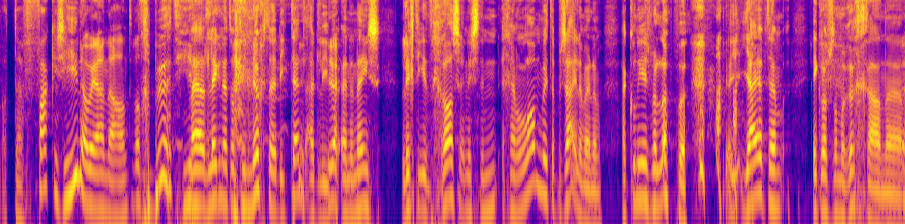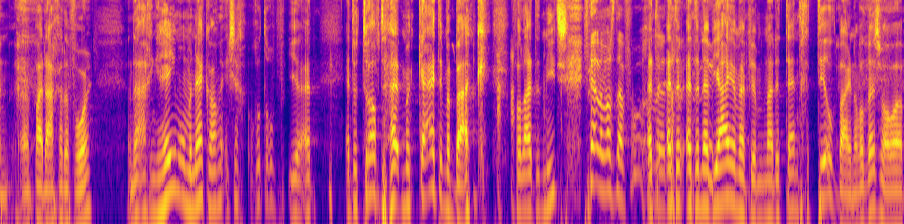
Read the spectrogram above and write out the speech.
wat de fuck is hier nou weer aan de hand? Wat gebeurt hier? Maar het leek net of hij nuchter die tent uitliep. Ja. En ineens ligt hij in het gras en is er geen land meer te bezeilen met hem. Hij kon niet eens meer lopen. Jij hebt hem... Ik was op mijn rug gegaan ehm, een paar dagen daarvoor. En daar ging helemaal om mijn nek hangen. Ik zeg, rot op. Je. En, en toen trapte hij mijn kaart in mijn buik. Vanuit het niets. Ja, dat was daarvoor En, en, toen- en toen heb jij hem, heb je hem naar de tent getild bijna. Wat best wel... eh,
